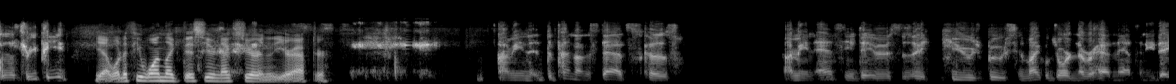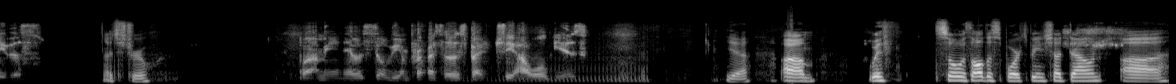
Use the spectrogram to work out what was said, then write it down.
The three peat. Yeah. What if he won like this year, next year, and the year after? I mean, it depends on the stats because, I mean, Anthony Davis is a huge boost, and Michael Jordan never had an Anthony Davis. That's true. But I mean, it would still be impressive, especially how old he is. Yeah. Um, with so with all the sports being shut down, uh,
